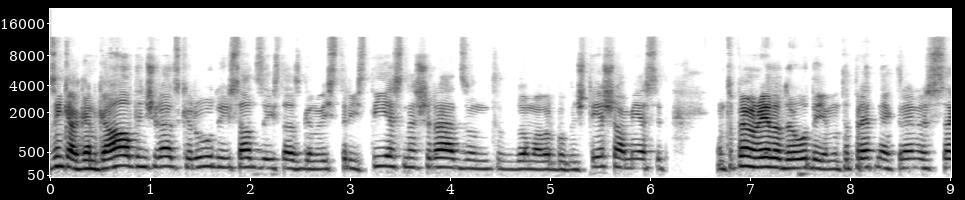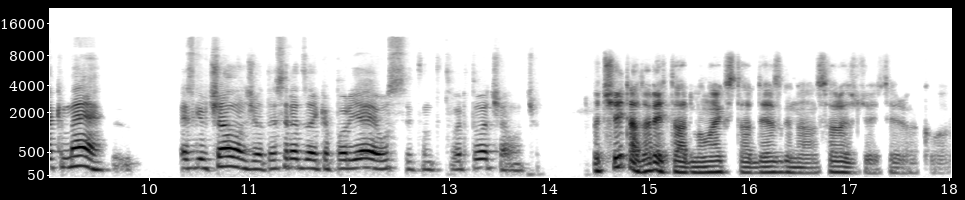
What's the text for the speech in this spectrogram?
Zin kā gan Galdiņš redz, ka Rūdijs atzīstās, gan visi trīs tiesneši redz, un tad domā, varbūt viņš tiešām iesit. Un tu, piemēram, iedod Rūdijam, un tad pretinieku treneris saka, nē, es gribu challengeot, es redzēju, ka Porjē uzsit, un tad var to challenge. Bet šī tāda arī tāda, man liekas, tāda diezgan sarežģīta ir. Ko...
